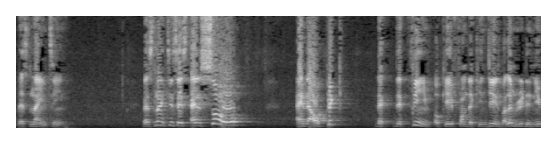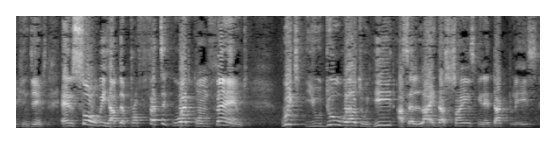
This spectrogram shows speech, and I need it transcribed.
Verse 19. Verse 19 says, And so, and I'll pick the, the theme, okay, from the King James, but let me read the New King James. And so we have the prophetic word confirmed, which you do well to heed as a light that shines in a dark place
